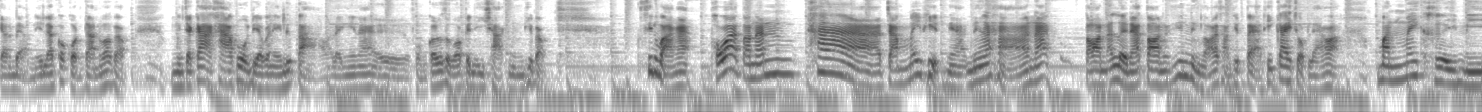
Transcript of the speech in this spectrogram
กันแบบนี้ แล้วก็กดดันว่าแบบมึงจะกล้าฆ่าพวกเดียวกันเองหรือเปล่าอะไรเงี้ยนะเออผมก็รู้สึกว่าเป็นอีฉากหนึ่งที่แบบสิ้นหวังอะเพราะว่าตอนนั้นถ้าจำไม่ผิดเนี่ยเนื้อหานะ ตอนนั้นเลยนะ ตอนที่ 138 ที่ใกล้จบแล้วอะมันไม่เคยมี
